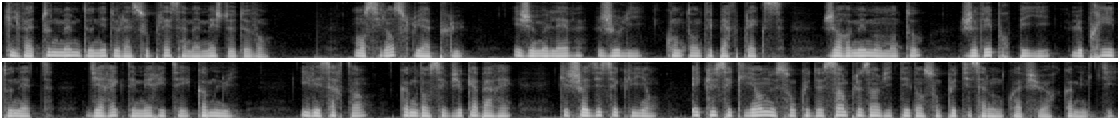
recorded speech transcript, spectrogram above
qu'il va tout de même donner de la souplesse à ma mèche de devant. Mon silence lui a plu, et je me lève, jolie, contente et perplexe. Je remets mon manteau, je vais pour payer. Le prix est honnête, direct et mérité, comme lui. Il est certain, comme dans ses vieux cabarets, qu'il choisit ses clients, et que ses clients ne sont que de simples invités dans son petit salon de coiffure, comme il dit.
